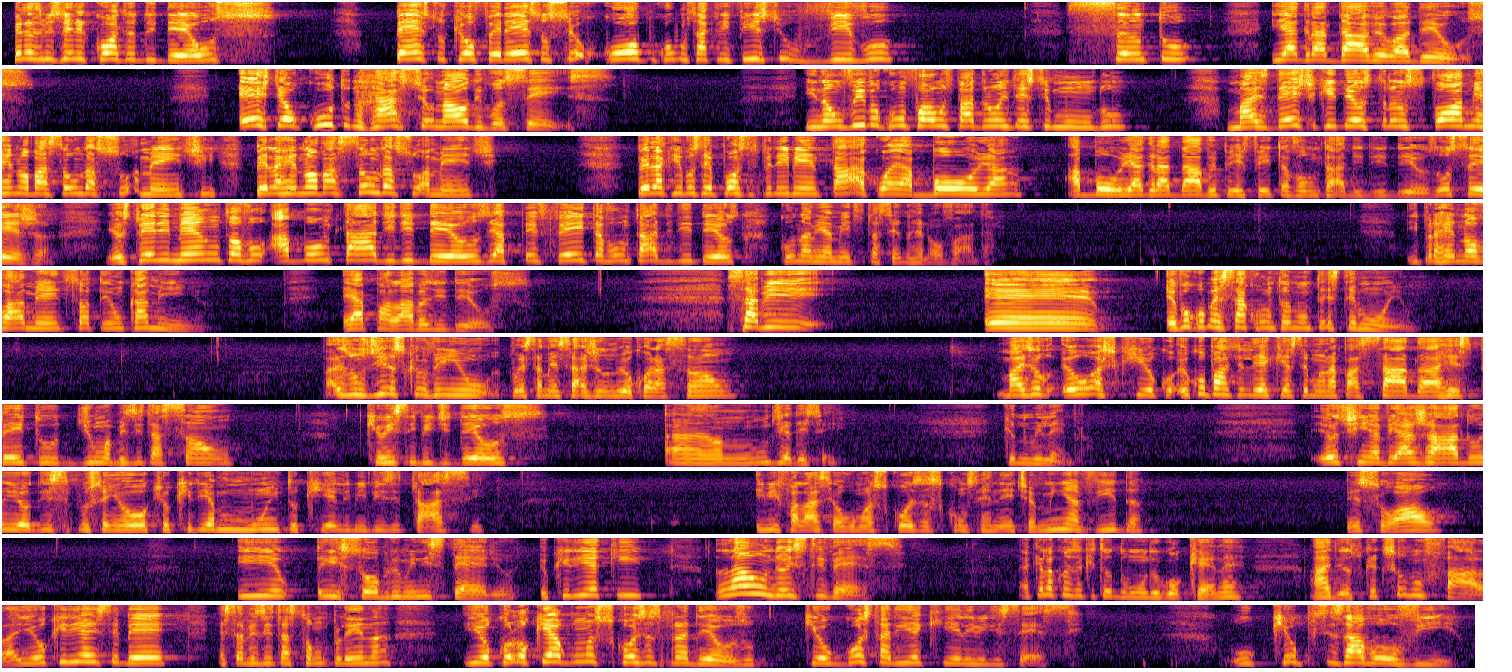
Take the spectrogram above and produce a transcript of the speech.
Pelas misericórdias de Deus, peço que ofereça o seu corpo como sacrifício vivo, santo e agradável a Deus este é o culto racional de vocês. E não vivam conforme os padrões deste mundo, mas deixe que Deus transforme a renovação da sua mente, pela renovação da sua mente, pela que você possa experimentar qual é a boa, a boa e agradável e perfeita vontade de Deus. Ou seja, eu experimento a vontade de Deus e a perfeita vontade de Deus quando a minha mente está sendo renovada. E para renovar a mente só tem um caminho é a palavra de Deus. Sabe, é, eu vou começar contando um testemunho. Faz uns dias que eu venho com essa mensagem no meu coração. Mas eu, eu acho que eu, eu, compartilhei aqui a semana passada a respeito de uma visitação que eu recebi de Deus um, um dia desse aí, que eu não me lembro eu tinha viajado e eu disse para o Senhor que eu queria muito que Ele me visitasse e me falasse algumas coisas concernente à minha vida pessoal e, e sobre o ministério. Eu queria que lá onde eu estivesse, aquela coisa que todo mundo quer, né? Ah, Deus, por que, que o Senhor não fala? E eu queria receber essa visitação plena e eu coloquei algumas coisas para Deus, o que eu gostaria que Ele me dissesse o que eu precisava ouvir.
